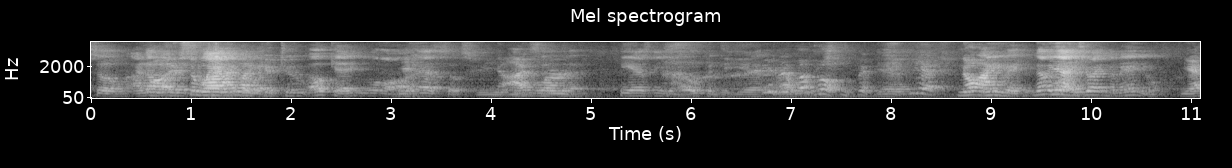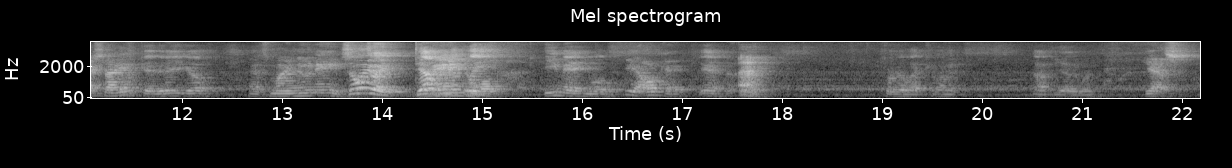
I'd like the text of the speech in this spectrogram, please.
so I don't oh, know Well, if it's the way I like it too. Okay, well, Yeah. that's so sweet. No, I've learned. that. He hasn't even opened it yet. Yeah. Yeah, no, I, Anyway, no, yeah, he's writing the manual. yes, I am. Okay, there you go. That's my new name. So anyway, definitely, Manual. Emmanuel, Yeah, okay. yeah. For electronic, not the other one. Yes.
